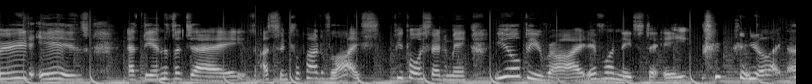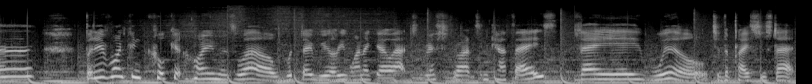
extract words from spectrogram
food is, at the end of the day, a central part of life. People always say to me, You'll be right, everyone needs to eat. and you're like, uh, but everyone can cook at home as well. Would they really want to go out to restaurants and cafes? They will to the places that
